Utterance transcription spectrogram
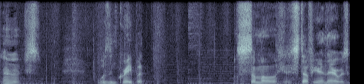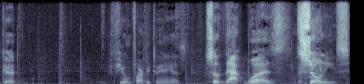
i don't know just wasn't great but some of the stuff here and there was good few and far between i guess So that was Sony's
